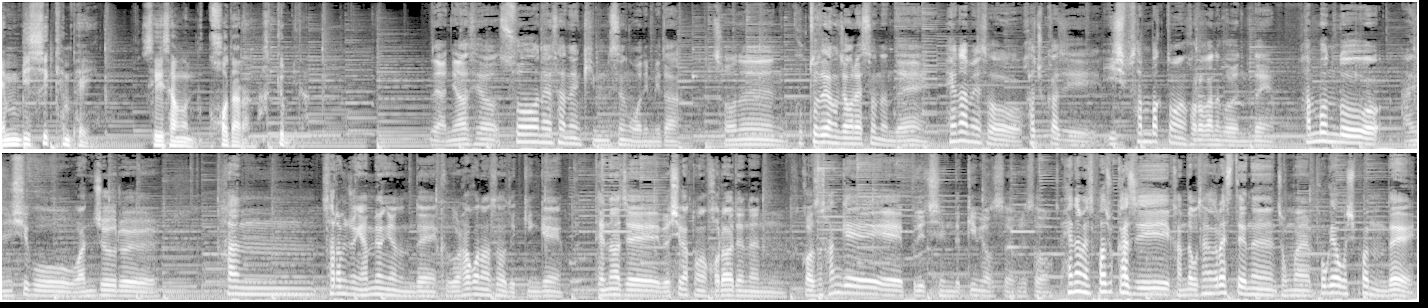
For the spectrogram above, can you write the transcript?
MBC 캠페인 세상은 커다란 학교입니다. 네, 안녕하세요. 수원에 사는 김승원입니다. 저는 국토대장정을 했었는데 해남에서 화주까지 23박 동안 걸어가는 거였는데 한 번도 안 쉬고 완주를 한 사람 중에 한 명이었는데 그걸 하고 나서 느낀 게 대낮에 몇 시간 동안 걸어야 되는 것을 한계에 부딪힌 느낌이었어요. 그래서 해남에서 파주까지 간다고 생각을 했을 때는 정말 포기하고 싶었는데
